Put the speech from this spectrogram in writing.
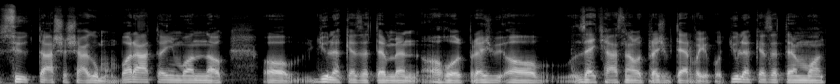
szűk társaságomban barátaim vannak, a gyülekezetemben, ahol presbi, az egyháznál, ahol presbiter vagyok, ott gyülekezetem van,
